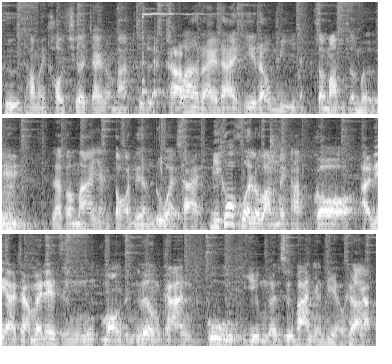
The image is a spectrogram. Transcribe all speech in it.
คือทำให้เขาเชื่อใจเรามากขึ้นแหละ ครับว่ารายได้ที่เรามีเนี่ยสม่ำเสมออมแล้วก็มาอย่างต่อเนื่องด้วย ใช่ มีข้อควรระวังไหมครับ ก็อันนี้อาจจะไม่ได้ถึงมองถึงเรื่องของการกู้ยืมเงินซื้อบ้านอย่างเดียวนะคครัรับบ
